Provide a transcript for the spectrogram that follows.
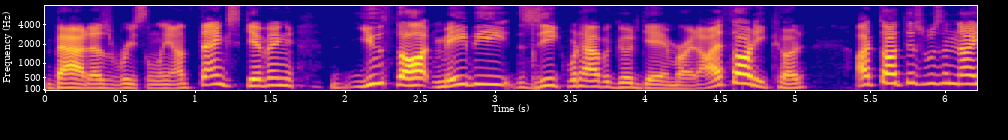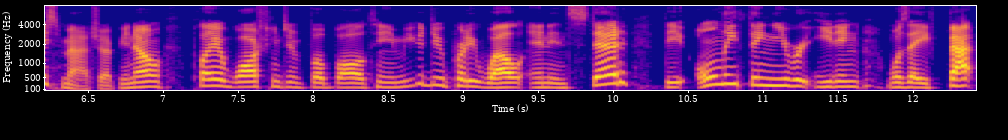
bad as recently. On Thanksgiving, you thought maybe Zeke would have a good game, right? I thought he could. I thought this was a nice matchup, you know? Play a Washington football team, you could do pretty well, and instead, the only thing you were eating was a fat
